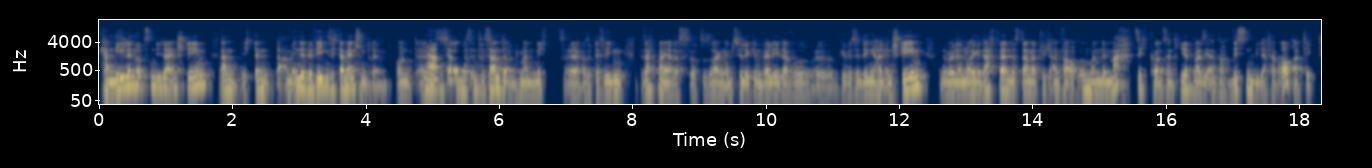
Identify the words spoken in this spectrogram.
Kanäle nutzen, die da entstehen, dann ich denn da am Ende bewegen sich da Menschen drin und äh, ja. das ist ja dann das Interessante und ich meine nicht äh, also deswegen sagt man ja, dass sozusagen im Silicon Valley da wo äh, gewisse Dinge halt entstehen und immer wieder neu gedacht werden, dass da natürlich einfach auch irgendwann eine Macht sich konzentriert, weil sie einfach wissen, wie der Verbraucher tickt.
